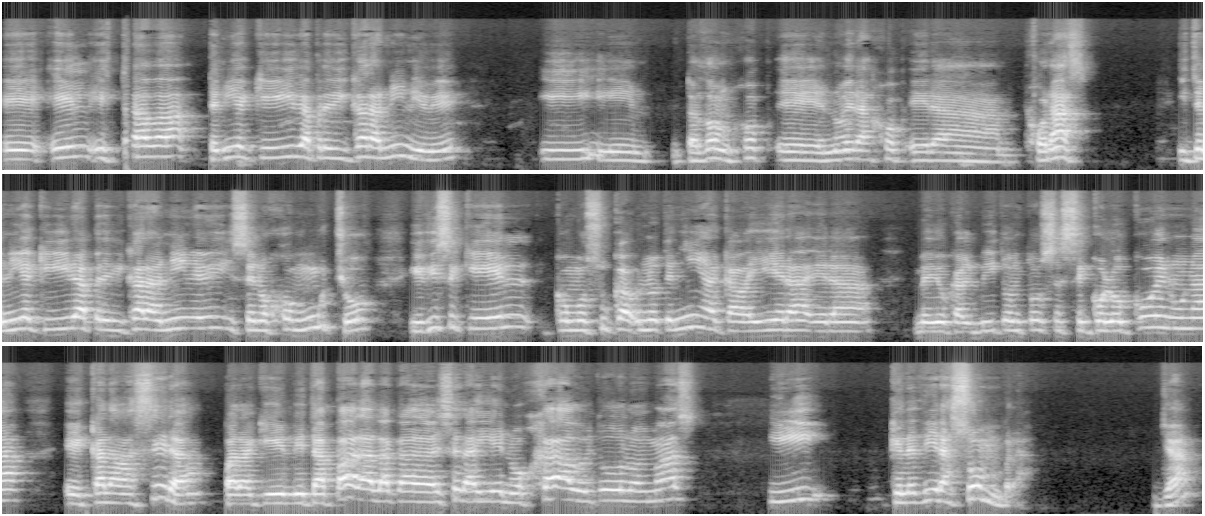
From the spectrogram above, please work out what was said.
eh, él estaba, tenía que ir a predicar a Nínive y, perdón, eh, no era Job, era Jonás. Y tenía que ir a predicar a Nínive y se enojó mucho. Y dice que él, como su, no tenía caballera, era medio calvito, entonces se colocó en una eh, calabacera para que le tapara la calabacera ahí enojado y todo lo demás y que le diera sombra. ¿Ya?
